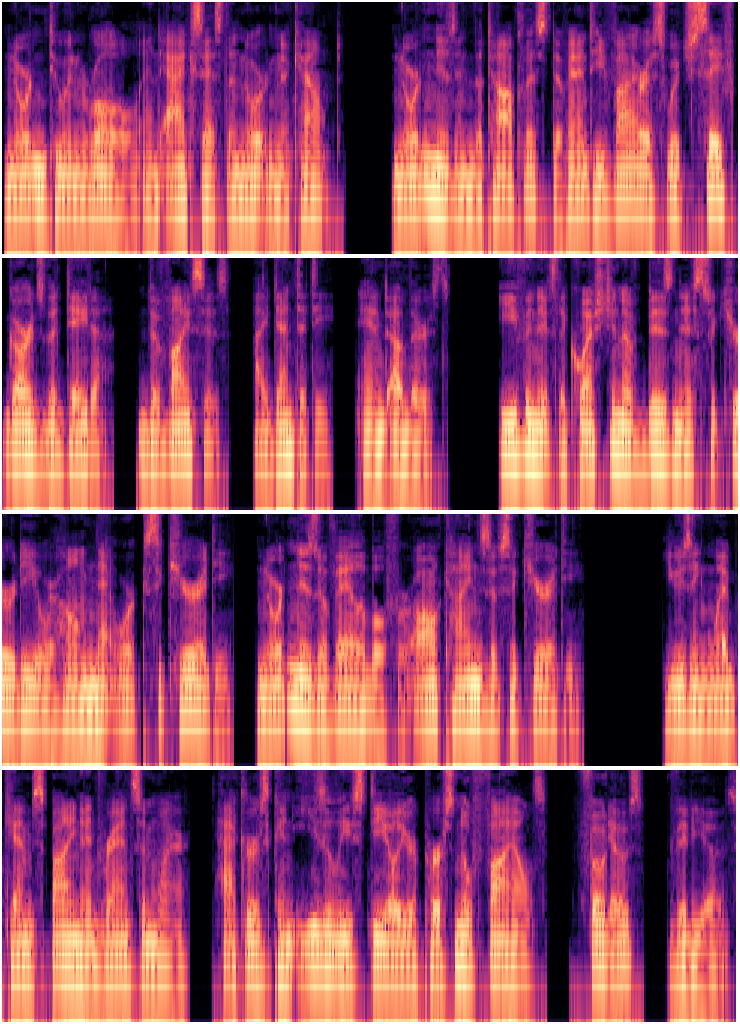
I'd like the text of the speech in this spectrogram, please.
Norton to enroll and access the Norton account. Norton is in the top list of antivirus which safeguards the data, devices, identity, and others. Even it's the question of business security or home network security, Norton is available for all kinds of security. Using webcam spying and ransomware, hackers can easily steal your personal files, photos, videos,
